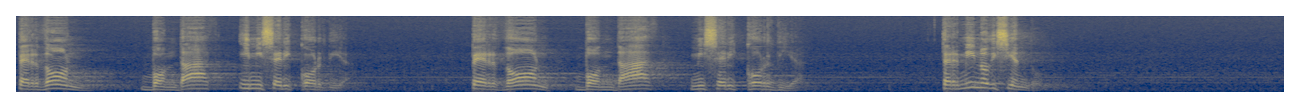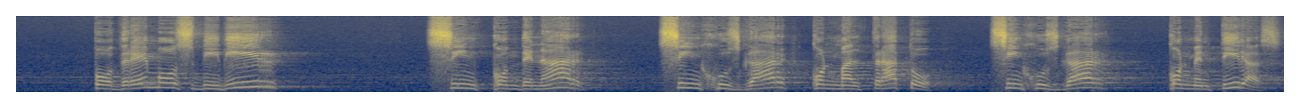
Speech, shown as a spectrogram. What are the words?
perdón, bondad y misericordia. Perdón, bondad, misericordia. Termino diciendo, podremos vivir sin condenar, sin juzgar con maltrato, sin juzgar con mentiras,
